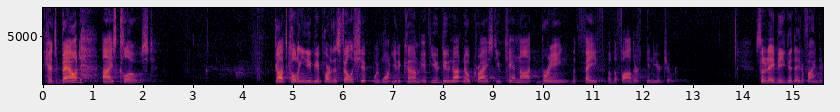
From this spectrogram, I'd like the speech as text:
Heads bowed, eyes closed. God's calling you to be a part of this fellowship. We want you to come. If you do not know Christ, you cannot bring the faith of the Father into your children. So today be a good day to find Him.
